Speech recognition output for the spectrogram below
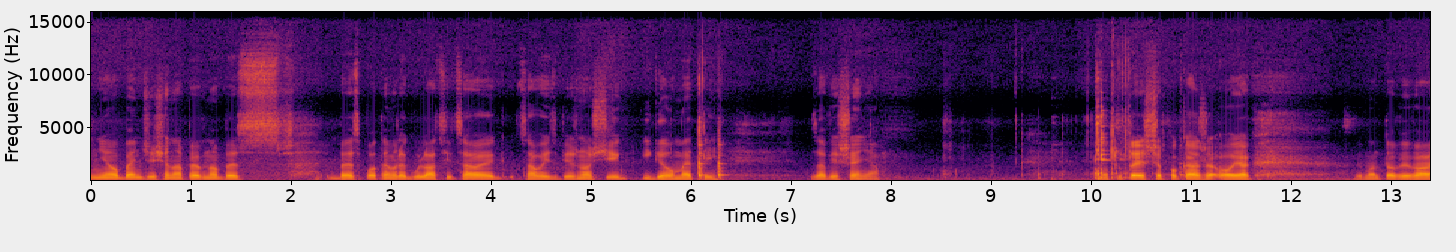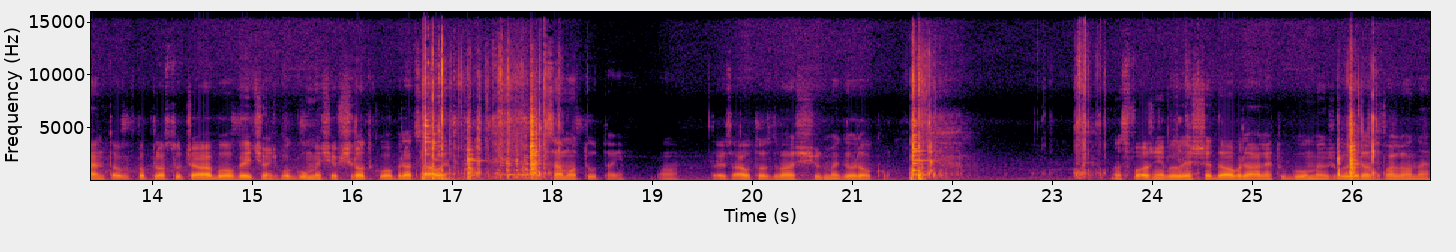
nie obędzie się na pewno bez, bez potem regulacji całej, całej zbieżności i geometrii zawieszenia. No tutaj jeszcze pokażę o jak wymontowywałem. To po prostu trzeba było wyciąć, bo gumy się w środku obracały. Tak samo tutaj. O, to jest auto z 2007 roku. No stworzenie były jeszcze dobre, ale tu gumy już były rozwalone.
